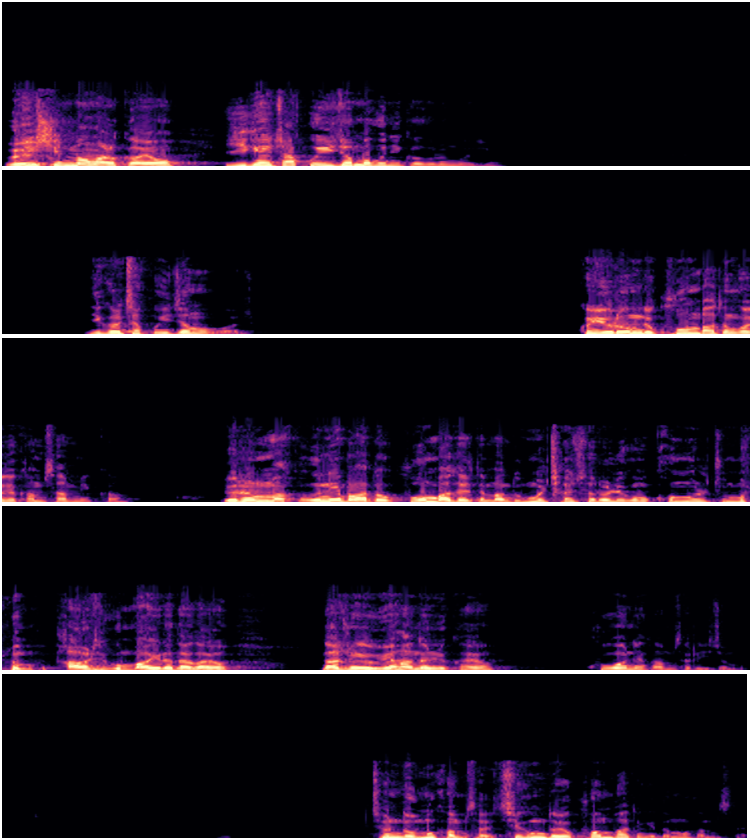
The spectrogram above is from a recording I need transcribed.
왜 실망할까요? 이게 자꾸 잊어먹으니까 그런 거죠. 이걸 자꾸 잊어먹어가지고. 그 여러분들 구원받은 거에 감사합니까? 여러분 막 은혜 받아 구원받을 때 막 눈물 철철 흘리고 뭐 콧물 쭈물 다 흘리고 막 이러다가요. 나중에 왜 안 흘릴까요? 구원의 감사를 잊어먹어. 전 너무 감사해요. 지금도요, 구원받은 게 너무 감사해요.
